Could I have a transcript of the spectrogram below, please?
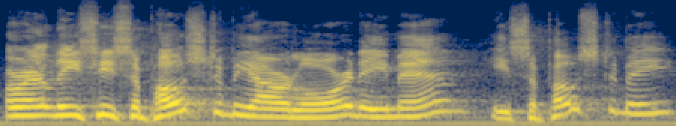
Or at least he's supposed to be our Lord. Amen? He's supposed to be.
